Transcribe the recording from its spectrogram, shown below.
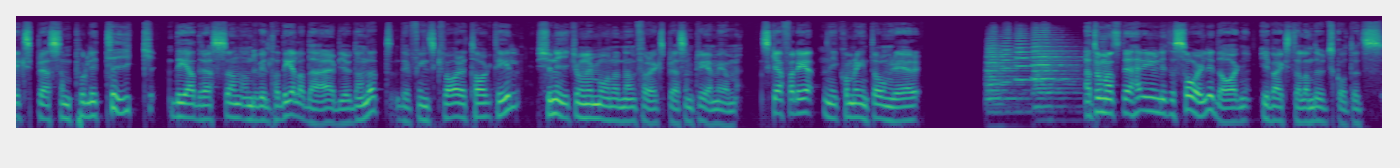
Expressen Politik. Det är adressen om du vill ta del av det här erbjudandet. Det finns kvar ett tag till. 29 kronor i månaden för Expressen Premium. Skaffa det, ni kommer inte ångra er. Ja, Thomas, det här är ju en lite sorglig dag i verkställande utskottets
